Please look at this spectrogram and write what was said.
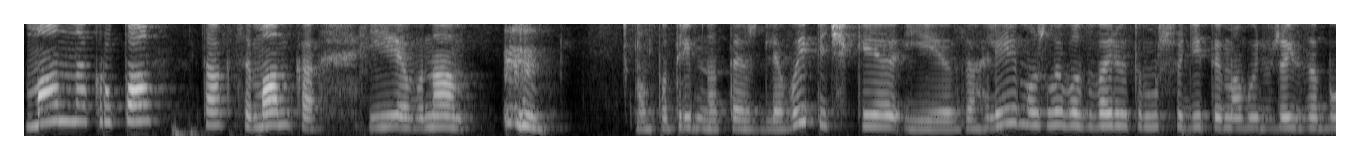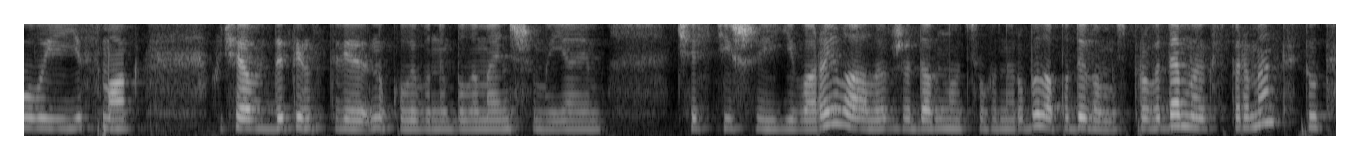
манна крупа. Так, це манка. І вона потрібна теж для випічки. І взагалі, можливо, зварю, тому що діти, мабуть, вже й забули її смак. Хоча в дитинстві, ну, коли вони були меншими, я їм частіше її варила, але вже давно цього не робила. Подивимось, проведемо експеримент. Тут,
